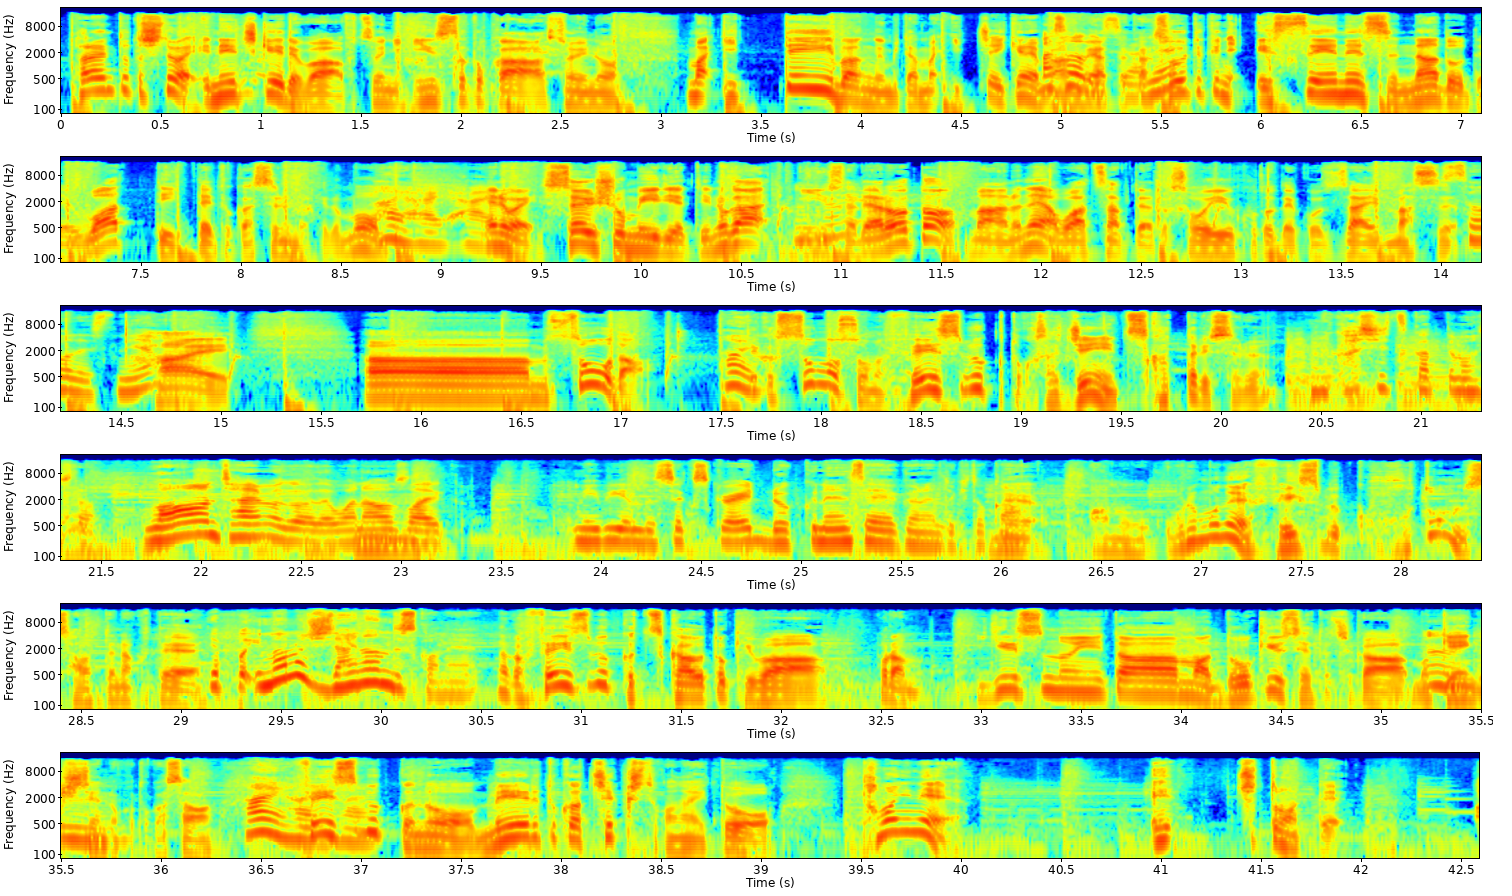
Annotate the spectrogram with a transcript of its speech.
タレントとしては NHK では普通にインスタとかそういうのまあ言っていい番組とまあ言っちゃいけないまあ番組あったから、そそうういう時に SNS などではって言ったりとかするんだけども、はいはいはい。Anyway ソーシャルメディアっていうのがインスタであろうと、まああのね WhatsApp であろうとそういうことでございます。そうですね。はい。あーそうだ、はい。てかそもそも Facebook とかさジェニー使ったりする？昔使ってました。Long time ago that when I was like maybe in the sixth grade 6年生ぐらいの時とか、ねあの俺もね Facebook ほとんど触ってなくて。やっぱ今の時代なんですかね。なんか Facebook 使う時はほらイギリスにいた、まあ、同級生たちが、まあ、元気してんのかとかさ、はいはい、はい、Facebook のメールとかチェックしておかないとたまにねえちょっと待って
